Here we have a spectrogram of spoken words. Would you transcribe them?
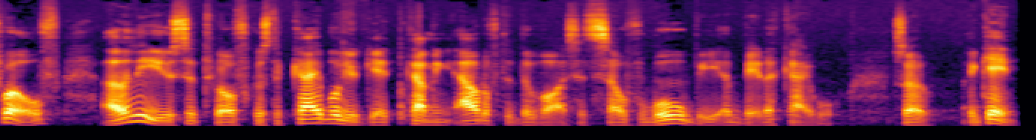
12, only use the 12 because the cable you get coming out of the device itself will be a better cable. So again,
